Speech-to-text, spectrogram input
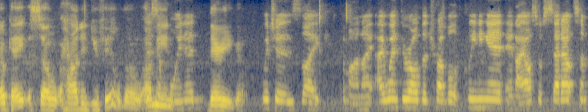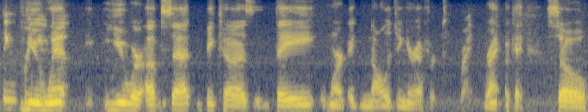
Okay, so how did you feel though? I mean, Disappointed, there you go. which is like, come on, I, I went through all the trouble of cleaning it, and I also set out something for You you. went- to, You were upset because they weren't acknowledging your effort, right. right? Okay, so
